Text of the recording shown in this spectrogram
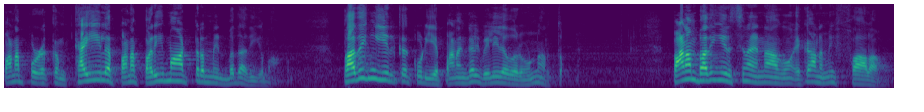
பணப்புழக்கம் கையில் பண பரிமாற்றம் என்பது அதிகமாகும். பதுங்கி இருக்கக்கூடிய பணங்கள் வெளியில் வரும்னு அர்த்தம். பணம் பதுங்கிருச்சுன்னா என்ன ஆகும்? எக்கானமி ஃபால் ஆகும்.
